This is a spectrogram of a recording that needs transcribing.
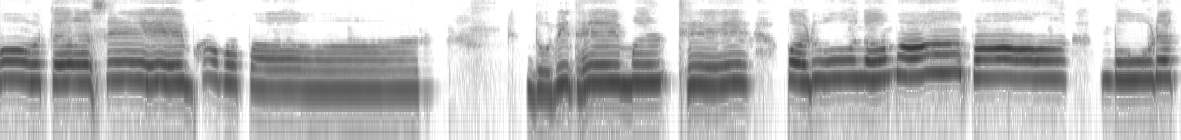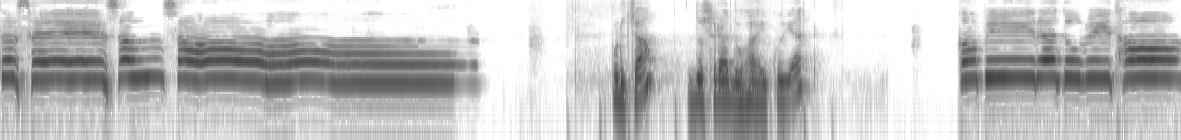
होत असे भवपार. दुविधे मध्ये पडून बापा बुडत से संसार. पुढचा दुसरा दोहा ऐकूयात. कबीर दुविधा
